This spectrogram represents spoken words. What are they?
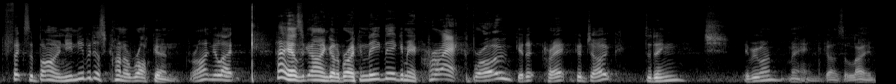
fix a bone, you never just kind of rock in, right? And you're like, hey, how's it going? Got a broken leg there? Give me a crack, bro. Get it? Crack. Good joke. Ding. Everyone? Man, you guys are lame.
